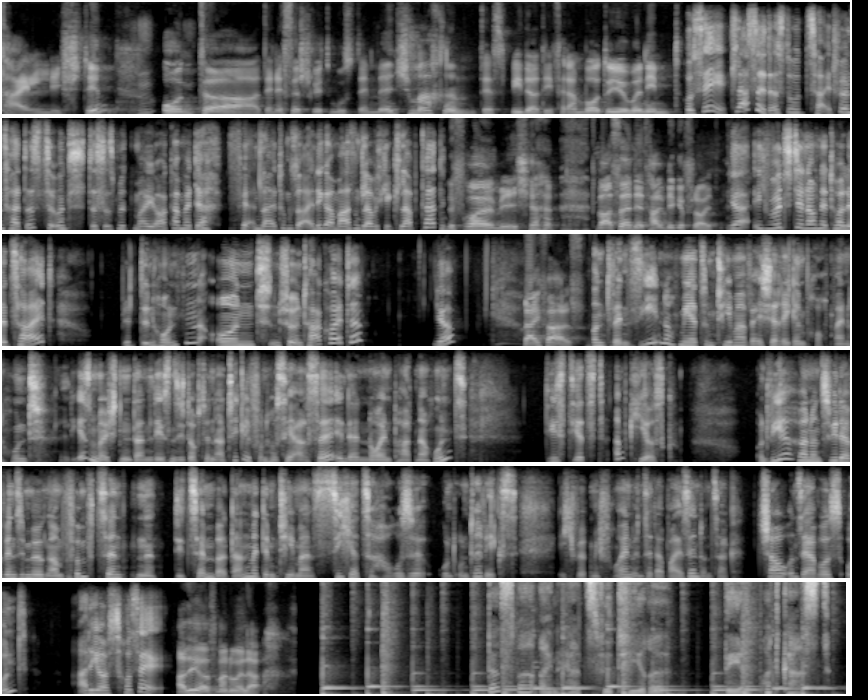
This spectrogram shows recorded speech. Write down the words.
Teil nicht stimmt. Mhm. Und äh, der nächste Schritt muss der Mensch machen, der wieder die Verantwortung übernimmt. José, klasse, dass du Zeit für uns hattest und dass es mit Mallorca mit der Fernleitung so einigermaßen, glaube ich, geklappt hat. Ich freue mich. War sehr nett, hat mich gefreut. Ja, ich wünsche dir noch eine tolle Zeit mit den Hunden und einen schönen Tag heute. Ja, Gleichfalls. Und wenn Sie noch mehr zum Thema Welche Regeln braucht mein Hund lesen möchten, dann lesen Sie doch den Artikel von José Arce in der neuen Partner Hund. Die ist jetzt am Kiosk. Und wir hören uns wieder, wenn Sie mögen, am 15. Dezember, dann mit dem Thema sicher zu Hause und unterwegs. Ich würde mich freuen, wenn Sie dabei sind und sag Ciao und Servus und Adios, José. Adios, Manuela. Das war ein Herz für Tiere, der Podcast.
